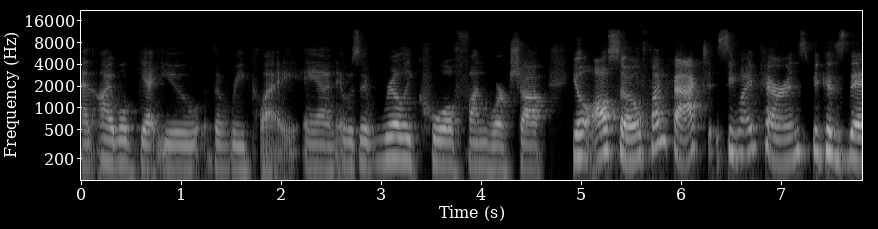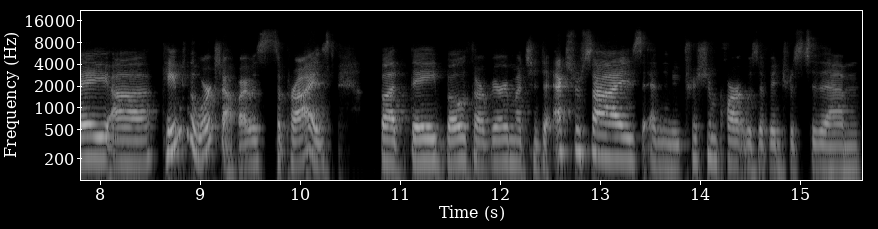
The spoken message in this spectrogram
and I will get you the replay. And it was a really cool, fun workshop. You'll also, fun fact, see my parents because they uh, came to the workshop. I was surprised but they both are very much into exercise and the nutrition part was of interest to them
